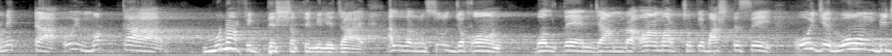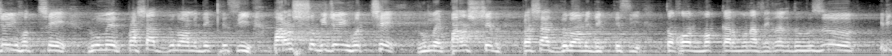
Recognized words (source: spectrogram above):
অনেকটা ওই মক্কার মুনাফিকদের সাথে মিলে যায়। আল্লাহ রসুল যখন বলতেন যে আমরা, ও আমার চোখে বাসতেছে ওই যে রোম বিজয়ী হচ্ছে, রোমের প্রাসাদগুলো আমি দেখতেছি। পারস্য বিজয়ী হচ্ছে, রোমের পারস্যের প্রাসাদগুলো আমি দেখতেছি। তখন মক্কার মুনাফিক হুজুর, এটি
